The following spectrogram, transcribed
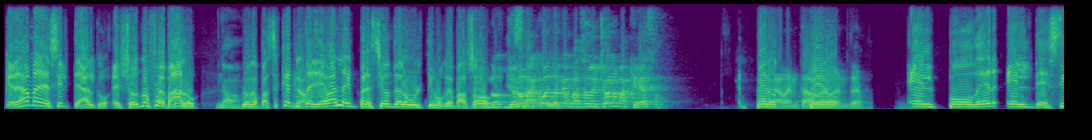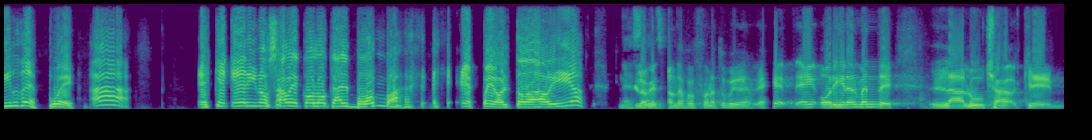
que déjame decirte algo, el show no fue malo. No. Lo que pasa es que tú No. te llevas la impresión de lo último que pasó. No, yo no me acuerdo qué pasó en el show, nada más que eso. pero, pero Lamentablemente. El poder, el decir después, ah, es que Kerry no sabe colocar bomba, es peor todavía. Y lo que Exacto. hicieron después fue una estupidez. Es que eh, originalmente la lucha que eh,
